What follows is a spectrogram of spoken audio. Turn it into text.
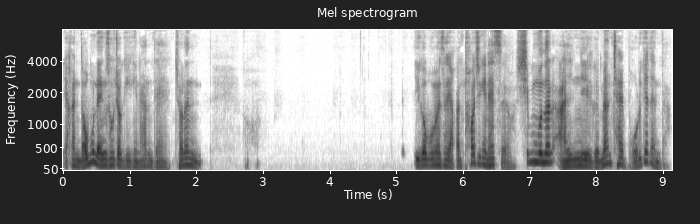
약간 너무 냉소적이긴 한데 저는 이거 보면서 약간 터지긴 했어요. 신문을 안 읽으면 잘 모르게 된다.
